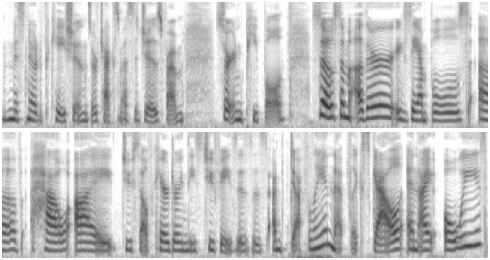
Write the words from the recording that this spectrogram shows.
missed notifications or text messages from certain people. So, some other examples of how I do self care during these two phases is I'm definitely a Netflix gal, and I always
